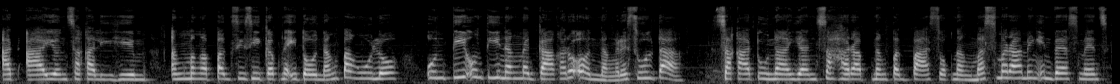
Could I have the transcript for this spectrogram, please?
At ayon sa kalihim, ang mga pagsisikap na ito ng Pangulo unti-unti nang nagkakaroon ng resulta. Sa katunayan, sa harap ng pagpasok ng mas maraming investments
